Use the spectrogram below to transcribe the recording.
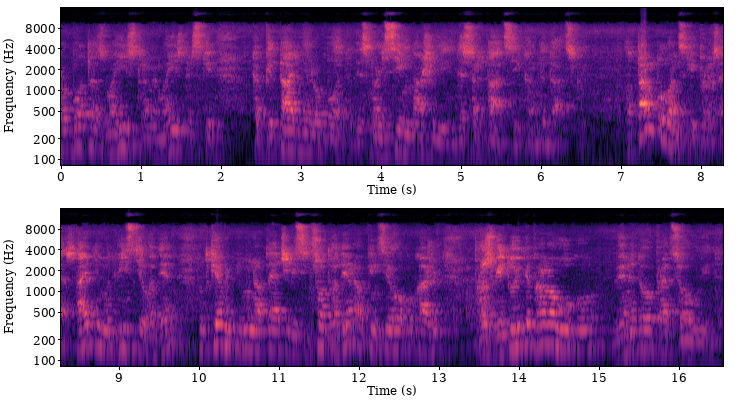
робота з магістрами, магістерські капітальні роботи, десь 0,7 нашої дисертації кандидатської. От там Полонський процес, дайте йому 200 годин, тут кинуть йому на плечі 800 годин, а в кінці року кажуть, прозвітуйте про науку, ви не доопрацьовуєте.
